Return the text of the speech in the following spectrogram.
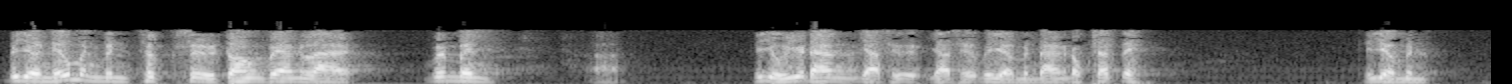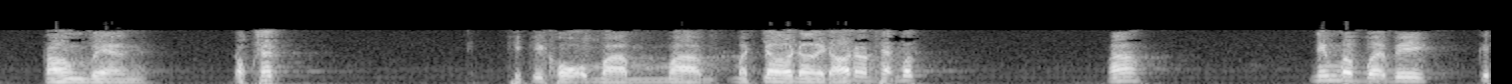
Bây giờ nếu mình mình thực sự tròn vẹn lại với mình à, ví dụ như đang giả sử giả sử bây giờ mình đang đọc sách đi. Bây giờ mình tròn vẹn đọc sách thì cái khổ mà mà mà chờ đợi đó nó sẽ mất. Phải không? Nhưng mà bởi vì cái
